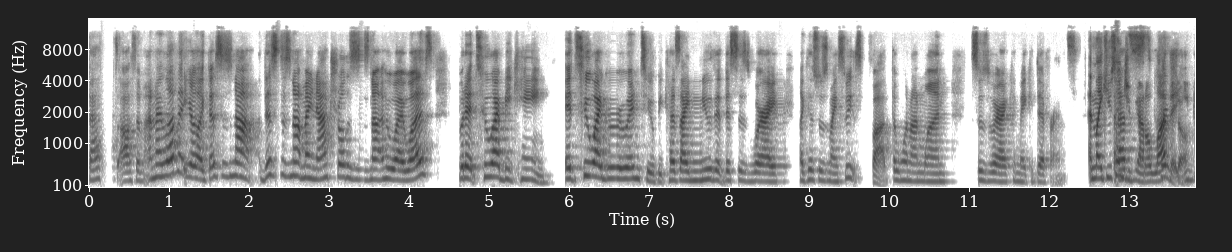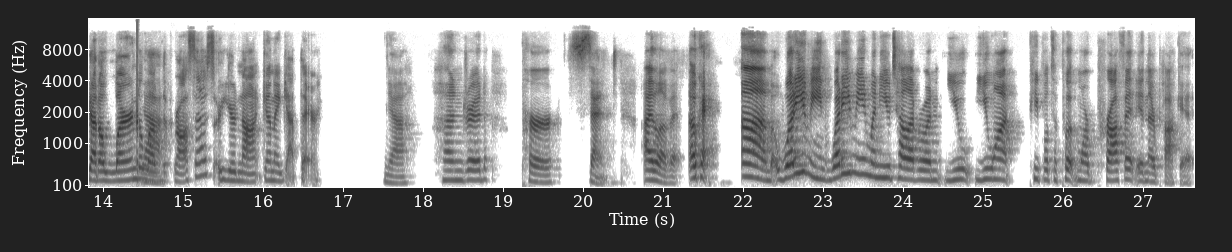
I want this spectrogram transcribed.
That's awesome. And I love that you're like, this is not, this is not my natural. This is not who I was, but it's who I became. it's who I grew into because I knew that this is where I like this was my sweet spot, the one-on-one. This is where I can make a difference. And like you said, you've got to love it. You've got to learn to Yeah. love the process or you're not going to get there. Yeah. 100%. I love it. Okay. Um what do you mean? What do you mean when you tell everyone you you want people to put more profit in their pocket?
